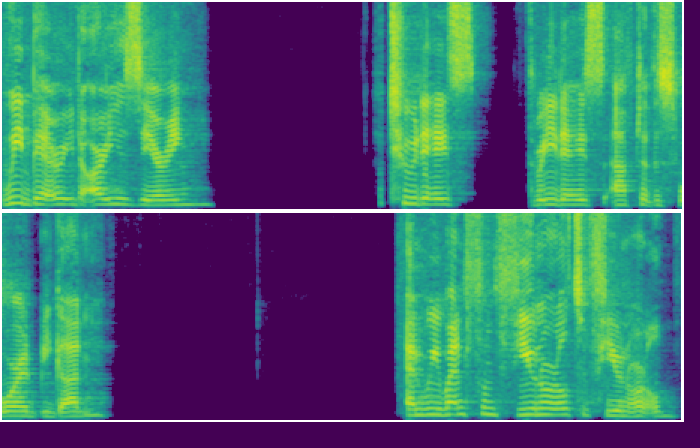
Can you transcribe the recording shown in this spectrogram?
we buried Aryeh Ziering two days, three days after this war had begun. And we went from funeral to funeral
